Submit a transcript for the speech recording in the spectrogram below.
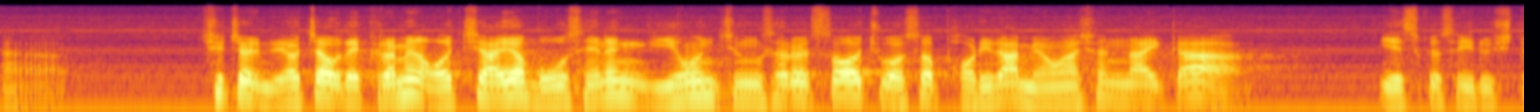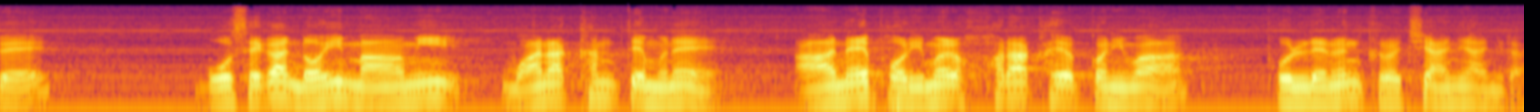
아, 7절입니다. 여짜오되 그러면 어찌하여 모세는 이혼 증서를 써 주어서 버리라 명하셨나이까? 예수께서 이르시되 모세가 너희 마음이 완악함 때문에 아내 버림을 허락하였거니와 본래는 그렇지 아니하니라.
